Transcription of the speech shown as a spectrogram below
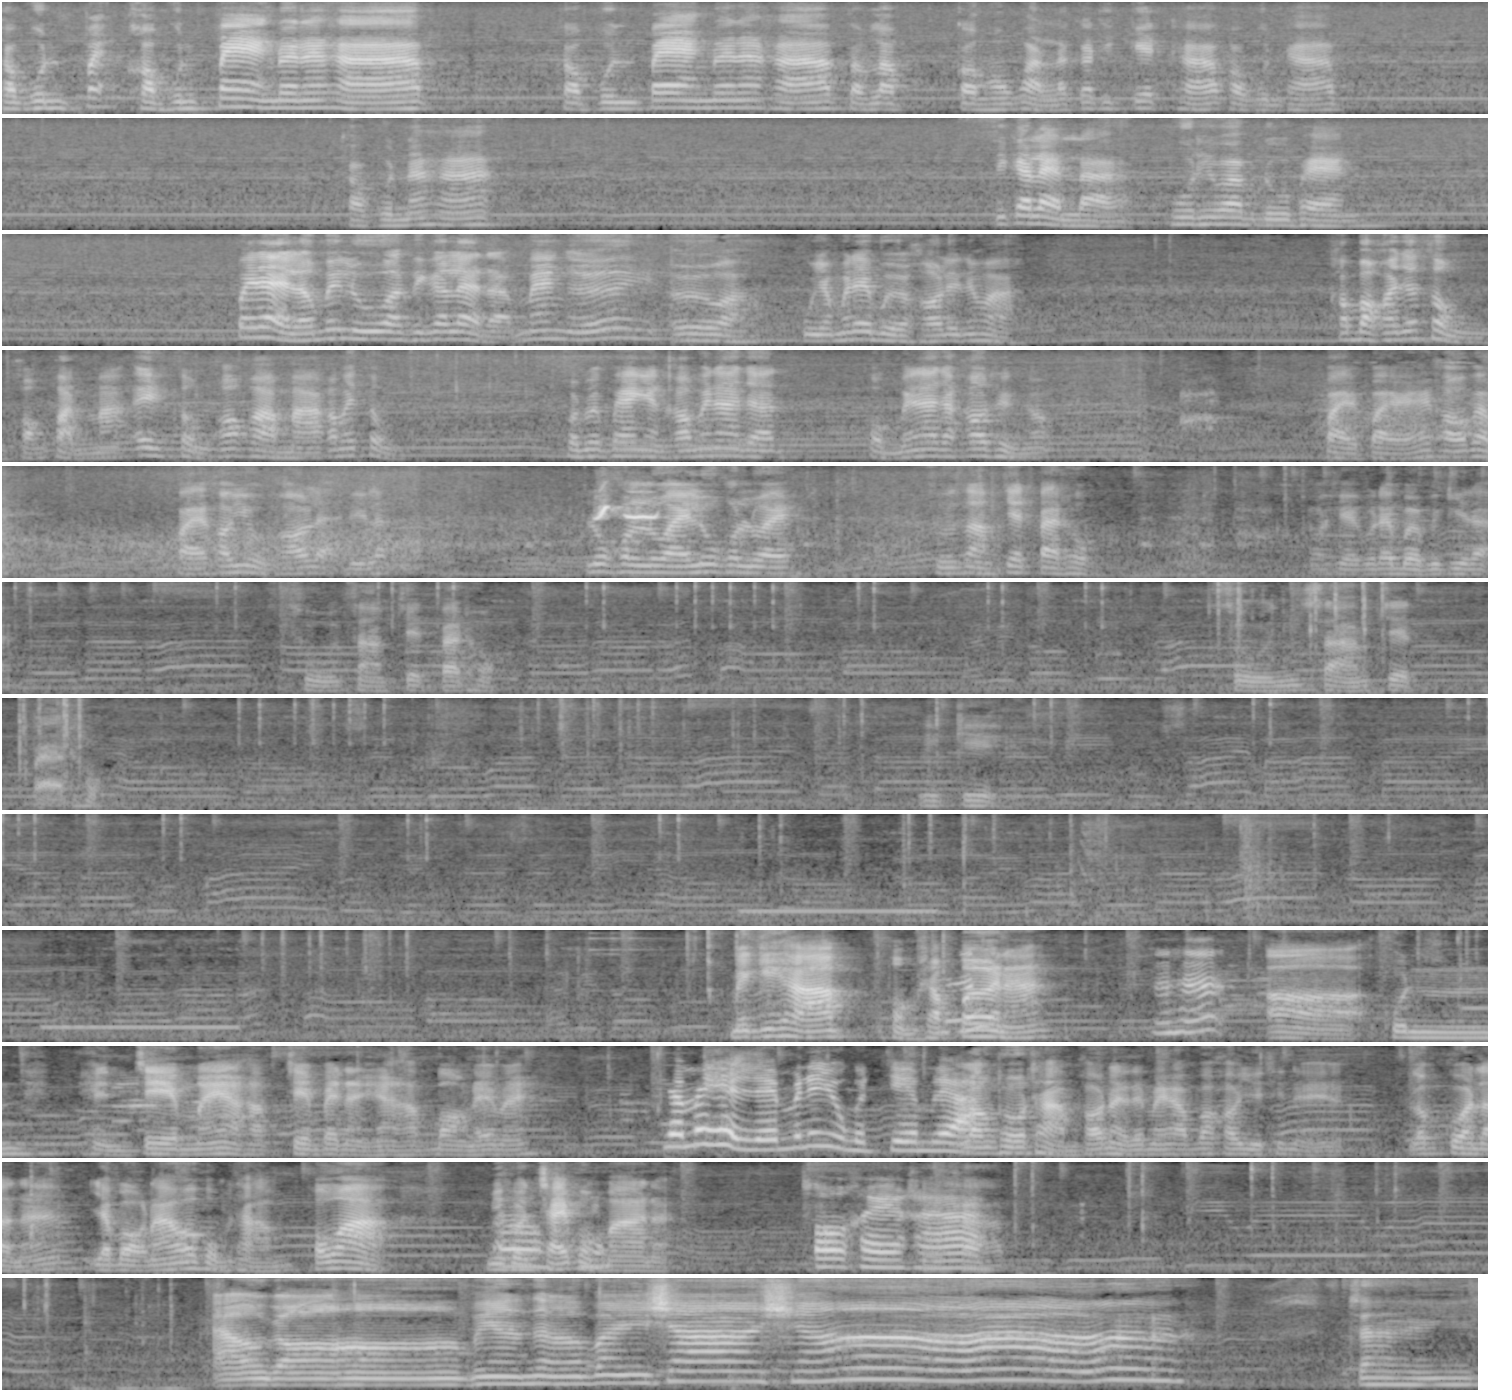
ขอบคุณแป้ขอบคุณแป้งด้วยนะครับ ขอบคุณแป้งด้วยนะครับสำหรับกล่องของขวัญแล้วก็ทิกเก็ตครับ ขอบคุณครับ ขอบคุณนะฮะซิกาเลตล่ะ ผู้ที่ว่าดูแพง ไปไหนแล้วไม่รู้อะซิกาเลตอะ แม่งเอ้ย เออว่ะ กูยังไม่ได้เบอร์เขาเลยนี่หว่าเขาบอกเขาจะส่งของขวัญมา เอ้ย ส่งข้อความมาก็ไม่ส่ง คนแพงๆอย่างเขาไม่น่าจะ ผมไม่น่าจะเข้าถึงหรอกปล่อยปล่อยให้เขาแบบปล่อยให้เขาอยู่ของเขาแหละดีแล้ว ลูกคนรวย ลูกคนรวยศูนย์สามเจ็ดแปดหกโอเค กูได้เบอร์เมื่อกี้ละศูนย์สามเจ็ดแปดหกศูนย์สามเจ็ดแปดหกเมื่อกี้ กี้มิกกี้ครับ ผมช็อปเปอร์นะอือฮึเอ่อคุณเห็นเจมส์ไหมอะครับ เจมส์ไปไหนอะครับบอกได้ไหม ยังไม่เห็นเลยไม่ได้อยู่กับเจมส์เลยอะลองโทรถามเขาหน่อยได้ไหมครับว่าเขาอยู่ที่ไหนอะรบกวนล่ะนะ อย่าบอกนะว่าผมถาม เพราะว่ามีคนใช้ผมมาน่ะโอเคค่ะ รับแอลกอฮอล์เปลี่ยนเธอไปช้าช้าๆใจ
